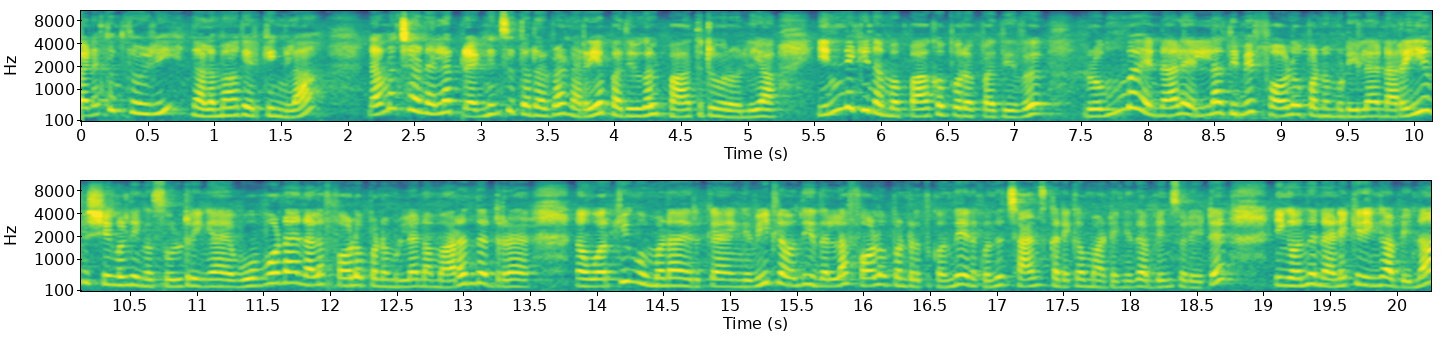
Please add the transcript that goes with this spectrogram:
வணக்கம் தோழி நலமாக இருக்கீங்களா? நம்ம சேனலில் ப்ரெக்னென்சி தொடர்பாக நிறைய பதிவுகள் பார்த்துட்டு வரோம் இல்லையா? இன்றைக்கி நம்ம பார்க்க போகிற பதிவு ரொம்ப என்னால் எல்லாத்தையுமே ஃபாலோ பண்ண முடியல. நிறைய விஷயங்கள் நீங்கள் சொல்கிறீங்க ஒவ்வொன்றா என்னால் ஃபாலோ பண்ண முடியல. நான் மறந்துடுறேன். நான் ஒர்க்கிங் உமனாக இருக்கேன். எங்கள் வீட்டில் வந்து இதெல்லாம் ஃபாலோ பண்ணுறதுக்கு வந்து எனக்கு வந்து சான்ஸ் கிடைக்க மாட்டேங்குது அப்படின்னு சொல்லிட்டு நீங்கள் வந்து நினைக்கிறீங்க அப்படின்னா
